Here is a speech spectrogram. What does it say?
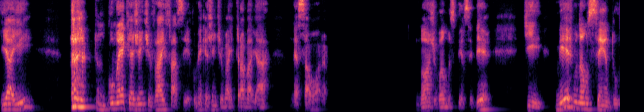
E aí, como é que a gente vai fazer? Como é que a gente vai trabalhar nessa hora? Nós vamos perceber que, mesmo não sendo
